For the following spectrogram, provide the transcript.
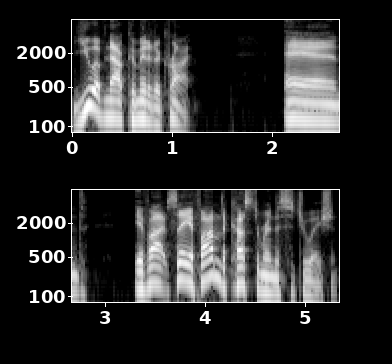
you have now committed a crime. And if I say if I'm the customer in this situation,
